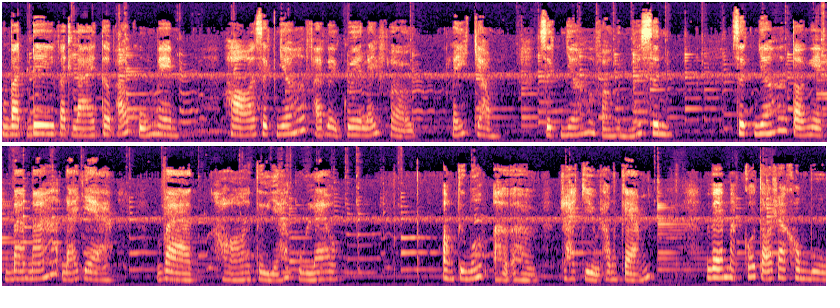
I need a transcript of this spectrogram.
Vạch đi vạch lại tờ báo cũ mềm, họ sực nhớ phải về quê lấy vợ, lấy chồng, sực nhớ vợ mình mới sinh, sực nhớ tội nghiệp ba má đã già và họ từ giá cù lao Ông Tư Mốt ờ ờ ra chiều thông cảm vẻ mặt cố tỏ ra không buồn,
